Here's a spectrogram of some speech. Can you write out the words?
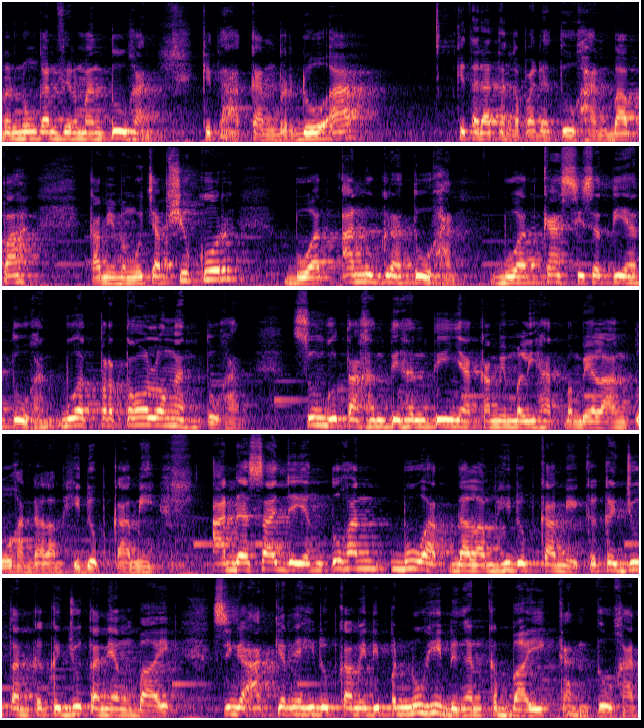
merenungkan firman Tuhan. Kita akan berdoa kita datang kepada Tuhan. Bapa, kami mengucap syukur buat anugerah Tuhan, buat kasih setia Tuhan, buat pertolongan Tuhan. Sungguh tak henti-hentinya kami melihat pembelaan Tuhan dalam hidup kami. Ada saja yang Tuhan buat dalam hidup kami, kekejutan-kekejutan yang baik. Sehingga akhirnya hidup kami dipenuhi dengan kebaikan Tuhan.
